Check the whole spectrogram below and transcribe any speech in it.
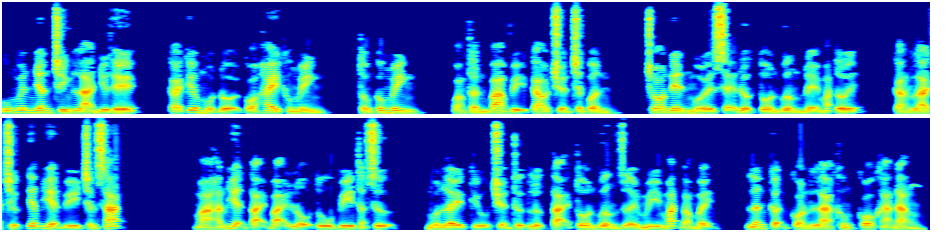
Cũng nguyên nhân chính là như thế, cái kia một đội có hay không minh, tống công minh quảng thần ba vị cao chuyển chân quân, cho nên mới sẽ được tôn vương để mắt tới, càng là trực tiếp hiện ủy chân sát. Mà hắn hiện tại bại lộ tu vi thật sự, muốn lấy cựu chuyển thực lực tại tôn vương dưới mí mắt đặc mệnh, lân cận còn là không có khả năng,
